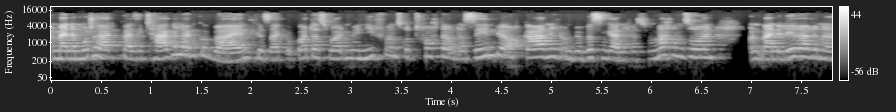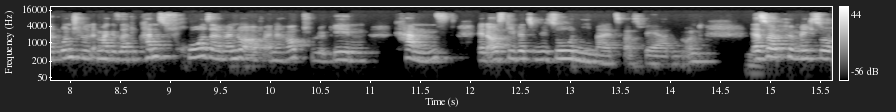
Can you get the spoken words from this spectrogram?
Und meine Mutter hat quasi tagelang geweint, gesagt, oh Gott, das wollten wir nie für unsere Tochter und das sehen wir auch gar nicht und wir wissen gar nicht, was wir machen sollen. Und meine Lehrerin in der Grundschule hat immer gesagt, du kannst froh sein, wenn du auf eine Hauptschule gehen kannst, denn aus dir wird sowieso niemals was werden. Und das war für mich so,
